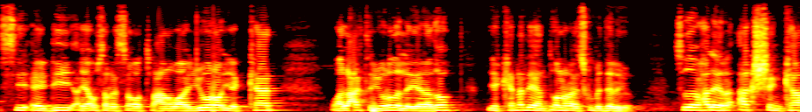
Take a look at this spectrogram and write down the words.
c a d ayaa u sareysa oo tabcan waa euro iyo cad waa lacagta eurada la yihahdo iyo canadian dollar aan isku bedelayo. Sidoo waxaa la yidhaha actionka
